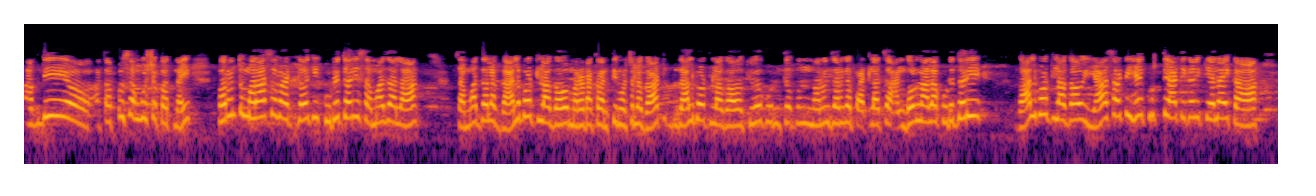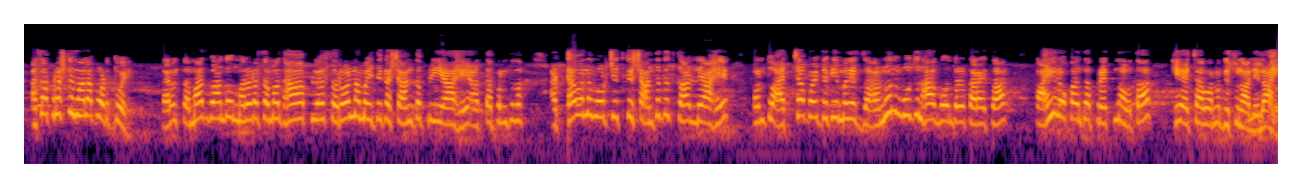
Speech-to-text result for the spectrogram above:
अगदी आता आपण सांगू शकत नाही. परंतु मला असं वाटतं की कुठेतरी समाजाला समाजाला गालबोट लागावं मराठा क्रांती मोर्चाला गाठ गालबोट लागावं किंवा कोणतं पण मनोज जरंगे पाटलाचं आंदोलनाला कुठेतरी गालबोट लागावं यासाठी हे कृत्य या ठिकाणी केलंय का? असा प्रश्न मला पडतोय. कारण समाज बांधव मराठा समाज हा आपल्या सर्वांना माहिती आहे का शांतप्रिय आहे. आतापर्यंत अठ्ठावन्न मोर्चे इतके शांततेत काढले आहे परंतु आजच्या बैठकीमध्ये जाणून बुजून हा गोंधळ करायचा काही लोकांचा प्रयत्न होता हे याच्यावरनं दिसून आलेलं आहे.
